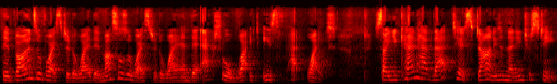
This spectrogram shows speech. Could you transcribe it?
their bones have wasted away, their muscles have wasted away, and their actual weight is fat weight. So you can have that test done. Isn't that interesting?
